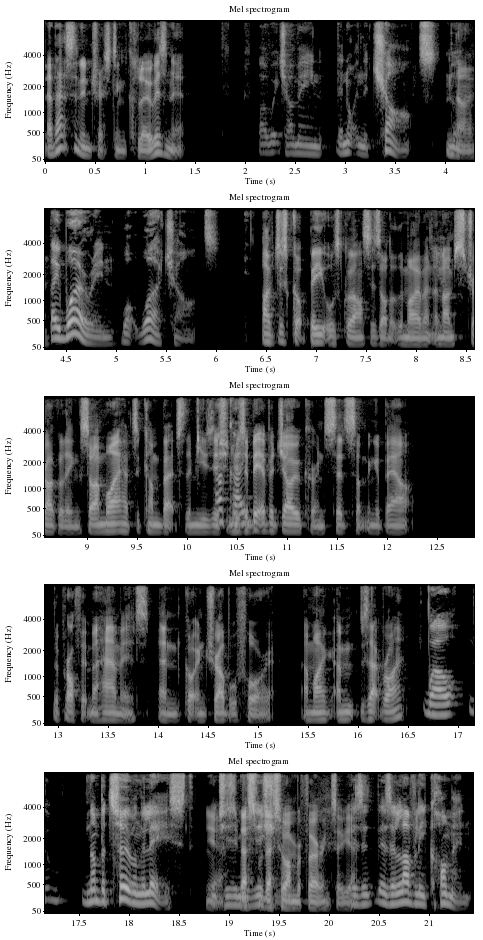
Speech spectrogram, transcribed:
Now that's an interesting clue, isn't it? By which I mean they're not in the charts. but No. They were in what were charts. I've just got Beatles glasses on at the moment, and I'm struggling, so I might have to come back to the musician who's Okay. a bit of a joker and said something about the Prophet Muhammad and got in trouble for it. Am I? Um, is that right? Well, number two on the list, which is a that's musician. that's who I'm referring to. Yeah. There's, a, there's a lovely comment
